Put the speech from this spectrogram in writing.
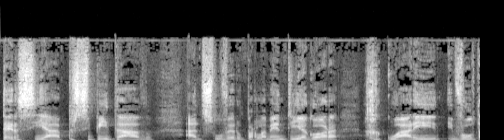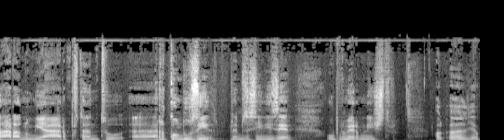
ter-se-á precipitado a dissolver o Parlamento e agora recuar e voltar a nomear, portanto, a reconduzir, podemos assim dizer, o primeiro-ministro? Olha,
